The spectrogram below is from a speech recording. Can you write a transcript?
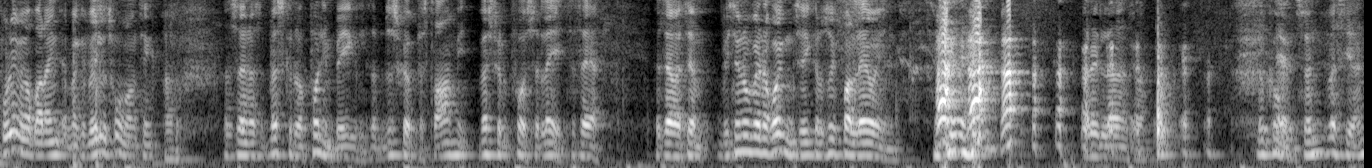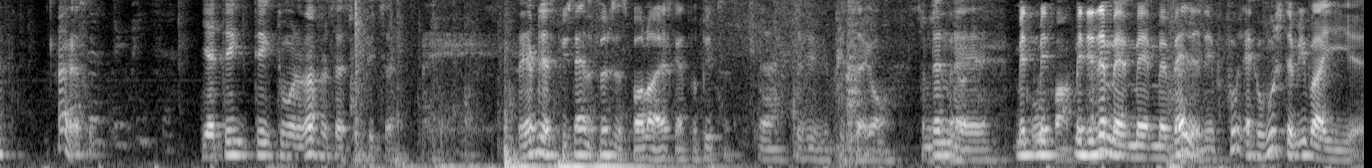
problemet er bare derinde, at man kan vælge utrolig mange ting. Og så sagde han også, hvad skal du have på din bagel? Så, så skal jeg pastrami. Hvad skal du på salat? Så sagde jeg, så sagde jeg til ham, hvis jeg nu vender ryggen til, kan du så ikke bare lave en? og det lavede han så. Nu kommer min søn, hvad siger han? Ja, Til et stykke pizza. Ja, det, det, du må da i hvert fald tage stykke pizza. Så jeg bliver spist af med fødselsboller, og jeg skal have for pizza. Ja, det fik vi pizza i går. Som den øh, Men, men, men det der med, med, med valget, det er fuldt... Jeg kan huske, da vi var i, øh,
